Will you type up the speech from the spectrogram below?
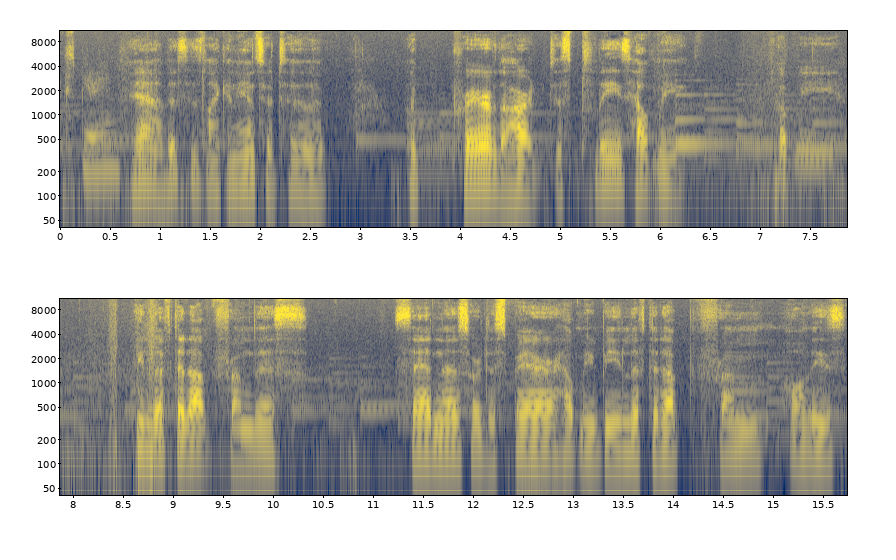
experience? Yeah, this is like an answer to the, the prayer of the heart. Just please help me. Help me be lifted up from this sadness or despair. Help me be lifted up from all these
